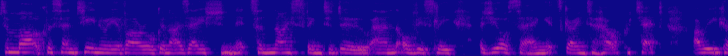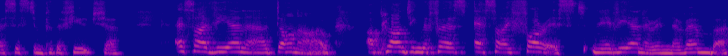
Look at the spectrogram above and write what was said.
to mark the centenary of our organization. It's a nice thing to do. And obviously, as you're saying, it's going to help protect our ecosystem for the future. SI Vienna Donau are planting the first SI forest near Vienna in November.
